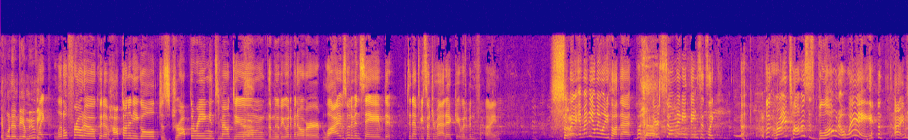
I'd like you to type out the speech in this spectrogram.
It wouldn't be a movie. Like little Frodo could have hopped on an eagle, just dropped the ring into Mount Doom. the movie would have been over. Lives would have been saved. It didn't have to be so dramatic. It would have been fine. so. Am I, am I the only one who thought that? Like, there's so many things that's like, uh, look, Ryan Thomas is blown away. I'm,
